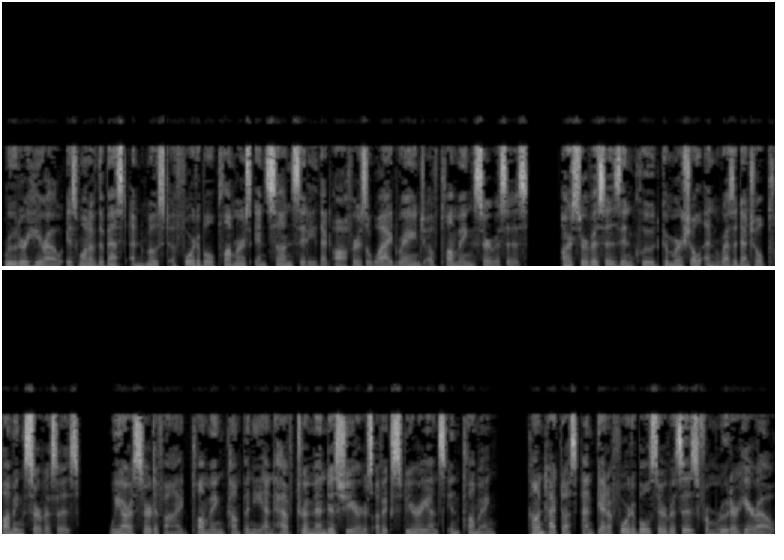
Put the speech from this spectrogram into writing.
Rooter Hero is one of the best and most affordable plumbers in Sun City that offers a wide range of plumbing services. Our services include commercial and residential plumbing services. We are a certified plumbing company and have tremendous years of experience in plumbing. Contact us and get affordable services from Rooter Hero.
